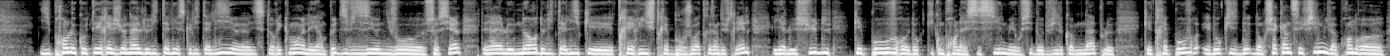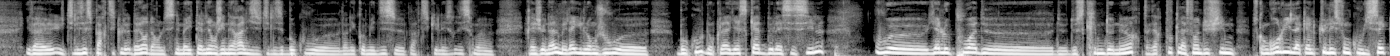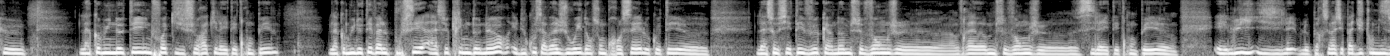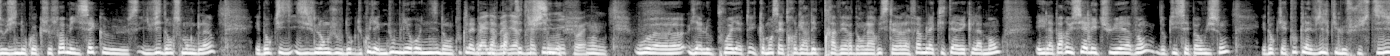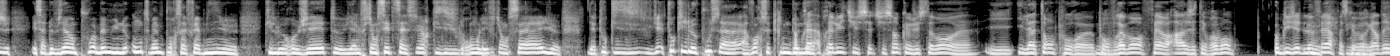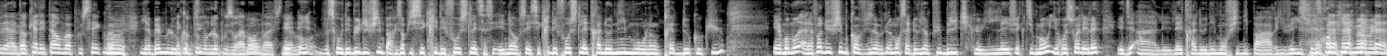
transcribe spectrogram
Il prend le côté régional de l'Italie, parce que l'Italie, euh, historiquement, elle est un peu divisée au niveau euh, social. Il y a le nord de l'Italie qui est très riche, très bourgeois, très industriel, et il y a le sud qui est pauvre, donc qui comprend la Sicile, mais aussi d'autres villes comme Naples, qui est très pauvre. Et donc, il- dans chacun de ces films, il va prendre, euh, il va utiliser ce particulier. D'ailleurs, dans le cinéma italien en général, ils utilisaient beaucoup euh, dans les comédies ce particularisme euh, régional, mais là, il en joue euh, beaucoup. Donc là, il y a cadre de la Sicile où euh, il y a le poids de, de, ce crime d'honneur, c'est-à-dire toute la fin du film. Parce qu'en gros, lui, il a calculé son coup. Il sait que la communauté, une fois qu'il saura qu'il a été trompé, la communauté va le pousser à ce crime d'honneur et du coup, ça va jouer dans son procès le côté. euh, la société veut qu'un homme se venge, euh, un vrai homme se venge euh, s'il a été trompé. euh. et lui, il est, le personnage n'est pas du tout misogyne ou quoi que ce soit, mais il sait que il vit dans ce monde-là, et donc il, il l'en joue. Donc du coup, il y a une double ironie dans toute la Ouais, dernière de manière partie du film. cynique, ouais. Ouais. Où euh, il y a le poids, il, y a- il commence à être regardé de travers dans la rue. C'est-à-dire la femme l'a quitté avec l'amant et il n'a pas réussi à les tuer avant, donc il sait pas où ils sont. Et donc il y a toute la ville qui le fustige et ça devient un poids, même une honte, même pour sa famille euh, qui le rejette. Il y a le fiancé de sa sœur qui rompt les fiançailles. Il y a tout qui, y a tout qui le pousse à avoir ce crime Après, d'honneur. après lui, tu, tu sens que justement, euh, il, il attend pour, pour Mm. vraiment faire Ah, j'étais vraiment obligé de le Mm. faire parce que Mm. regardez dans quel état on m'a poussé. Quoi. Ouais, il y a même le Et comme tout le monde le pousse vraiment, Ouais. bah, Et- finalement. et- parce qu'au début du film, par exemple, il s'écrit des fausses lettres, ça c'est énorme, ça, il s'écrit des fausses lettres anonymes où on le traite de cocu. Et à un moment, à la fin du film, quand finalement ça devient public, qu'il l'est effectivement, il reçoit les lettres et il dit Ah, les lettres anonymes ont fini par arriver, il se frappe les mains et.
